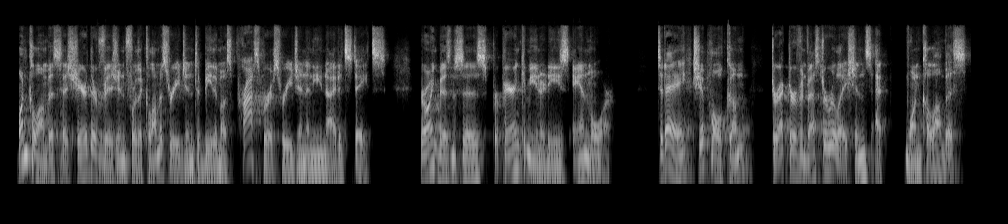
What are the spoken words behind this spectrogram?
One Columbus has shared their vision for the Columbus region to be the most prosperous region in the United States, growing businesses, preparing communities, and more. Today, Chip Holcombe, Director of Investor Relations at One Columbus,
